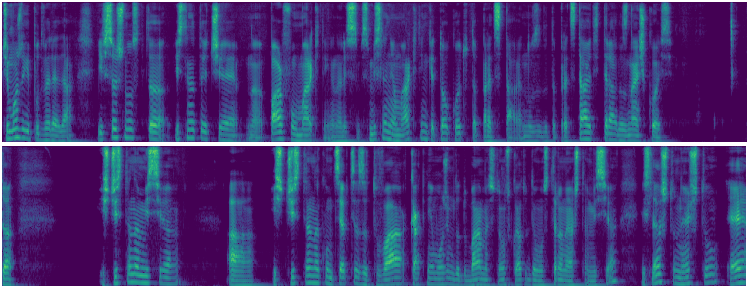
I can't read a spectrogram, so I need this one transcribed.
Че може да ги подведе, да. И всъщност истината е, че powerful маркетинг, нали, смисления маркетинг е то, който те представя. Но за да те представи, ти трябва да знаеш кой си. Та, изчистена мисия, а, изчистена концепция за това как ние можем да добавяме стоеност, която демонстрира нашата мисия. И следващото нещо е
